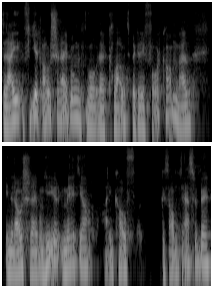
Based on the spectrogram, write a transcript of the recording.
drei, vier Ausschreibungen, wo der Cloud-Begriff vorkam, weil in der Ausschreibung hier Media, Einkauf, gesamte SWB,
